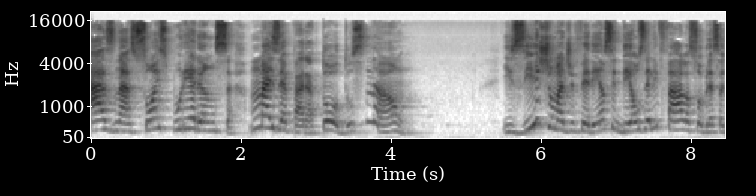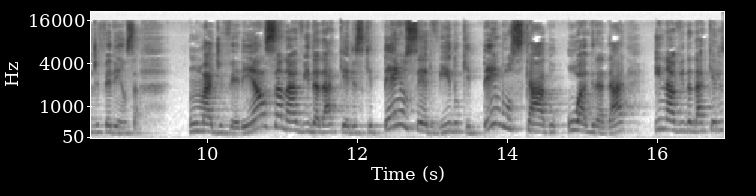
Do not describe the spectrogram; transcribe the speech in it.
as nações por herança, mas é para todos? Não. Existe uma diferença e Deus ele fala sobre essa diferença. Uma diferença na vida daqueles que têm o servido, que têm buscado o agradar e na vida daqueles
